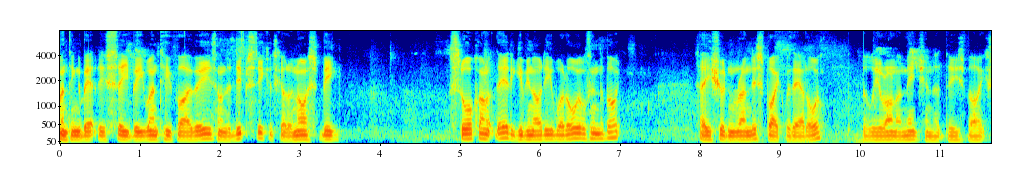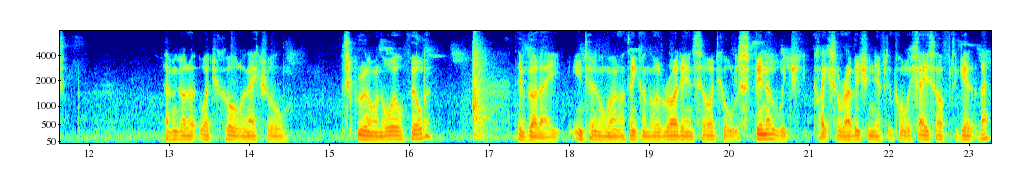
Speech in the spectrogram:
One thing about this CB125E is on the dipstick, it's got a nice big stalk on it there to give you an idea what oil's in the bike. So you shouldn't run this bike without oil. Earlier on I mentioned that these bikes haven't got a, what you call an actual screw-on oil filter. They've got a internal one, I think, on the right hand side called a spinner, which collects the rubbish and you have to pull the case off to get at that.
